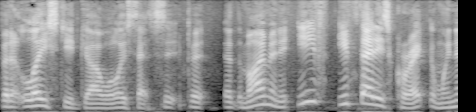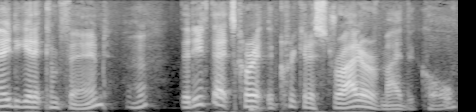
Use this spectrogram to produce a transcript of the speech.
But at least you'd go, well, at least that's it. But at the moment, if if that is correct, and we need to get it confirmed, Mm-hmm. that if that's correct, that Cricket Australia have made the call,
